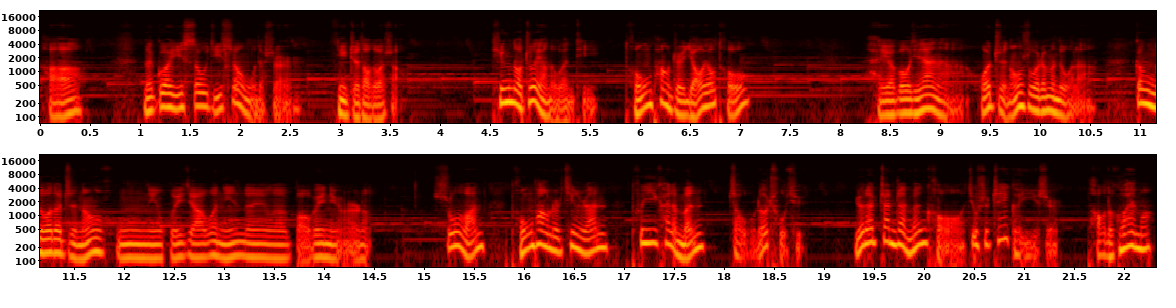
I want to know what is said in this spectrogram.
好，那关于收集圣物的事儿，你知道多少？听到这样的问题，童胖子摇摇头。哎呀，抱歉啊，我只能说这么多了，更多的只能嗯，您回家问您那个宝贝女儿了。说完，童胖子竟然推开了门，走了出去。原来站在门口就是这个意思。跑得快吗？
